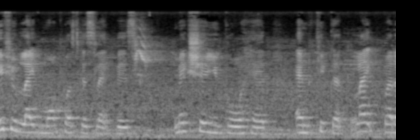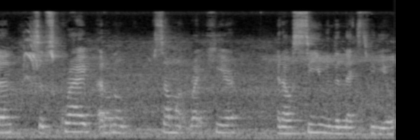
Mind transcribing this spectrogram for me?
If you like more podcasts like this, make sure you go ahead and click that like button, subscribe. I don't know, someone right here, and I'll see you in the next video.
